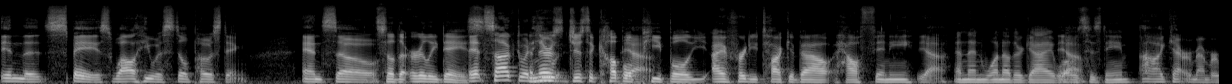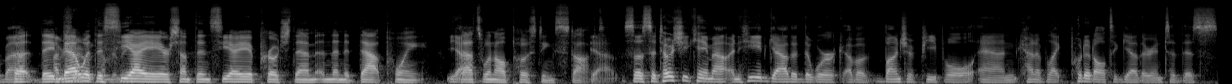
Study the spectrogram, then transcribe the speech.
in the space while he was still posting, and so So, the early days. it sucked when and he there's just a couple Yeah. people. I've heard you talk about Hal Finney. Yeah. And then one other guy. What Yeah. was his name? oh I can't remember, but, But they I'm met sure with the. CIA or something. CIA approached them, and then at that point, Yeah. that's when all posting stopped. Yeah. So Satoshi came out and he had gathered the work of a bunch of people and kind of like put it all together into this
